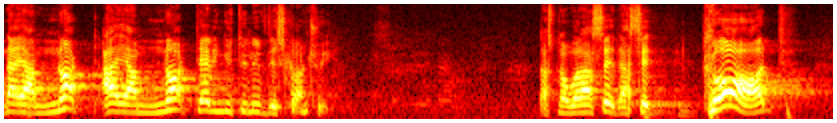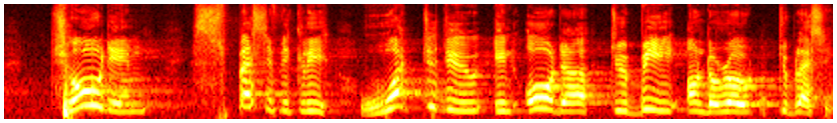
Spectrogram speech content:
Now I am not, I am not telling you to leave this country. That's not what I said. I said God told him specifically what to do in order to be on the road to blessing.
